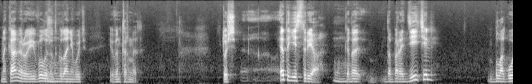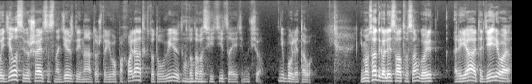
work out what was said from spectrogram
на камеру и выложит куда-нибудь и в интернет. То есть э, это есть риа, когда добродетель, благое дело совершается с надеждой на то, что его похвалят, кто-то увидит, кто-то восхитится этим, и все. Не более того. Имам Садык, алейхиссалату вассалам, говорит, рия – это дерево,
